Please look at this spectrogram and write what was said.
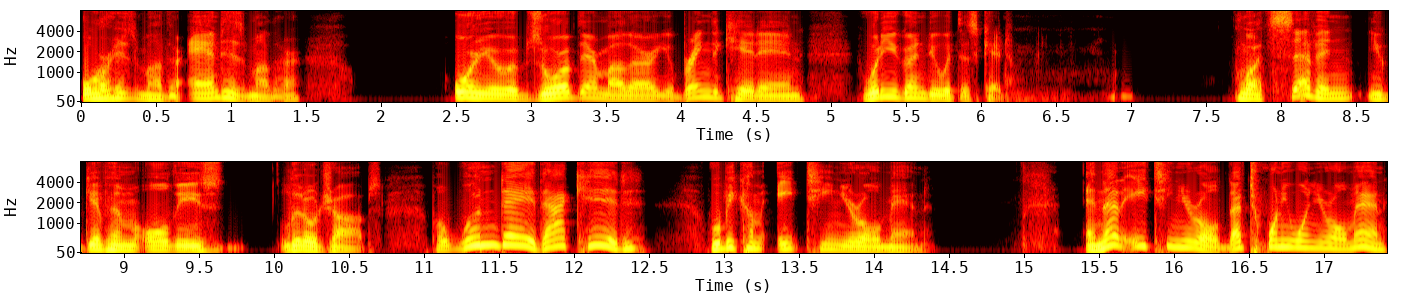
Or his mother and his mother. Or you absorb their mother, you bring the kid in. What are you going to do with this kid? Well, at seven, you give him all these little jobs. But one day, that kid will become 18 year old man. And that 18 year old, that 21 year old man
